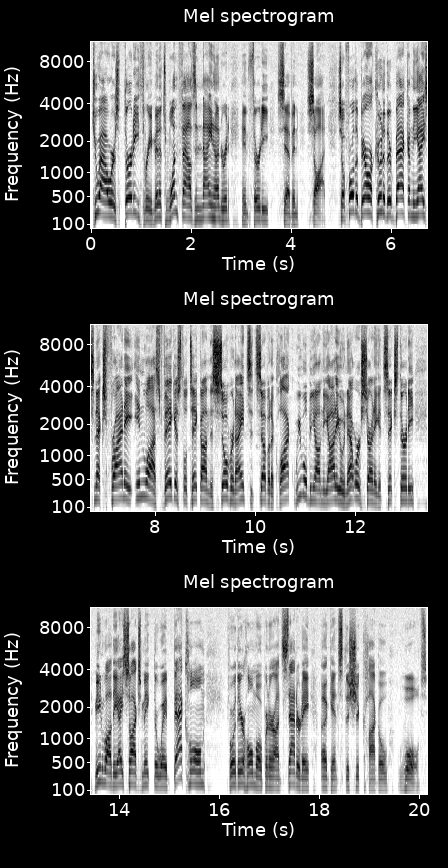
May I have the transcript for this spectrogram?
two hours, 33 minutes, 1,937 sod. So for the Barracuda, they're back on the ice next Friday in Las Vegas. They'll take on the Silver Knights at 7 o'clock. We will be on the audio network starting at 6.30. Meanwhile, the Ice Hogs make their way back home for their home opener on Saturday against the Chicago Wolves.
